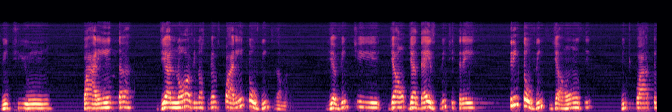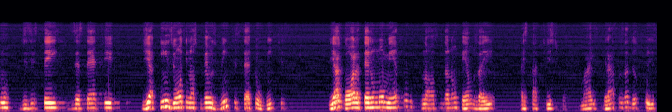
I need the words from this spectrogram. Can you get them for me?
21, 40. Dia 9, nós tivemos 40 ouvintes, amados. Dia, 20, dia, dia 10, 23, 30 ouvintes, dia 11, 24, 16, 17, dia 15, ontem nós tivemos 27 ouvintes. E agora, até no momento, nós ainda não temos aí a estatística mas graças a Deus por isso.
